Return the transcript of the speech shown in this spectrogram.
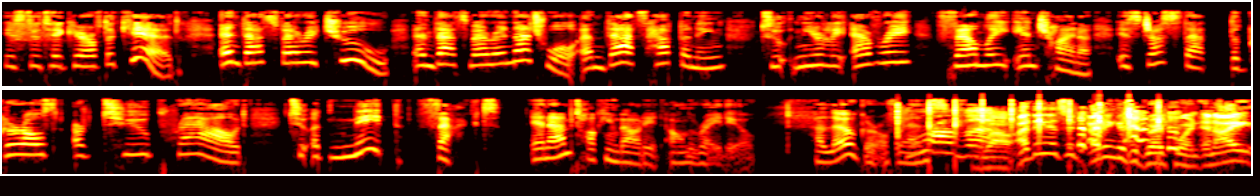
is to take care of the kid. And that's very true. And that's very natural. And that's happening to nearly every family in China. It's just that the girls are too proud to admit fact. And I'm talking about it on the radio. Hello, girlfriends. Bravo. Wow, I think that's a, I think it's a great point, and I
